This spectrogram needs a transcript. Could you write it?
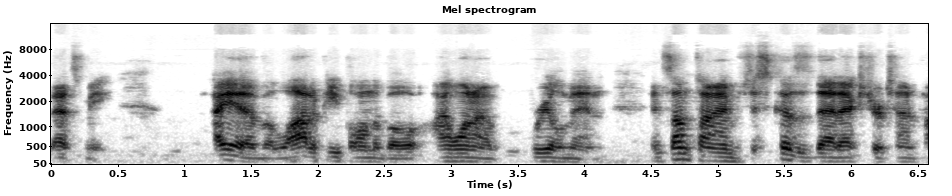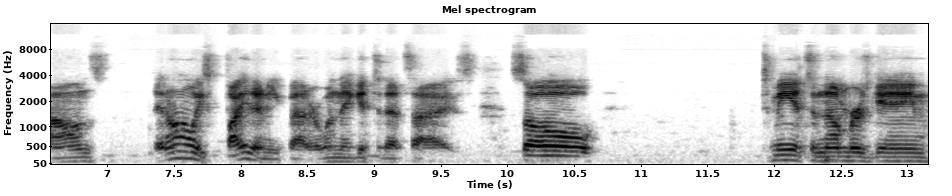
That's me. I have a lot of people on the boat. I want to reel them in. And sometimes just because of that extra 10 pounds, they don't always fight any better when they get to that size. So to me, it's a numbers game.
